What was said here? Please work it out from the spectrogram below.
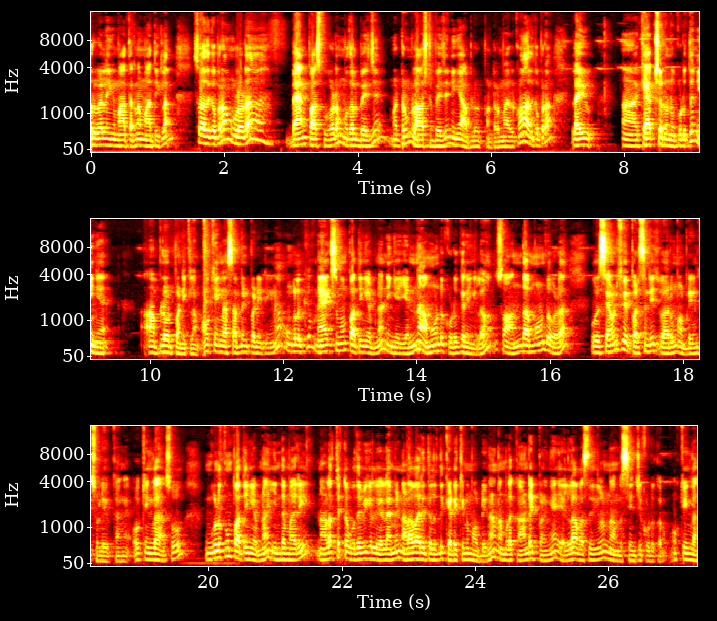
ஒருவேளை நீங்கள் மாத்திரனா மாற்றிக்கலாம் ஸோ அதுக்கப்புறம் உங்களோட பேங்க் பாஸ்புக்கோட முதல் பேஜ் மற்றும் லாஸ்ட் பேஜ் நீங்கள் அப்லோட் பண்ணுற மாதிரி இருக்கும். அதுக்கப்புறம் லைவ் கேப்சர் ஒன்று கொடுத்து நீங்கள் அப்லோட் பண்ணிக்கலாம். ஓகேங்களா சப்மிட் பண்ணிட்டீங்கன்னா உங்களுக்கு மேக்ஸிமம் பார்த்தீங்க அப்படின்னா நீங்கள் என்ன அமௌண்ட்டு கொடுக்குறீங்களோ ஸோ அந்த அமௌண்ட்டோட ஒரு 75% ஃபைவ் பர்சன்டேஜ் வரும் அப்படின்னு சொல்லியிருக்காங்க. ஓகேங்களா? ஸோ உங்களுக்கும் பார்த்தீங்க அப்படின்னா இந்த மாதிரி நலத்திட்ட உதவிகள் எல்லாமே நலவாரியத்திலேருந்து கிடைக்கணும் அப்படின்னா நம்மளை காண்டாக்ட் பண்ணுங்கள் எல்லா வசதிகளும் நம்ம செஞ்சு கொடுக்குறோம். ஓகேங்களா?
